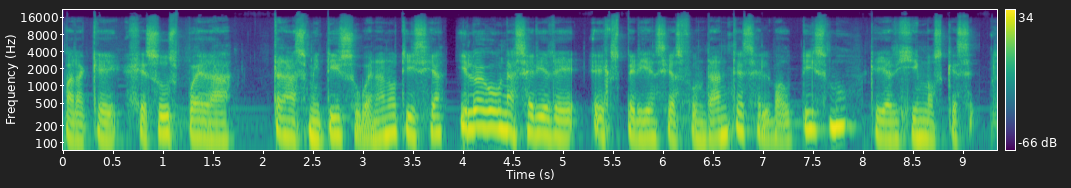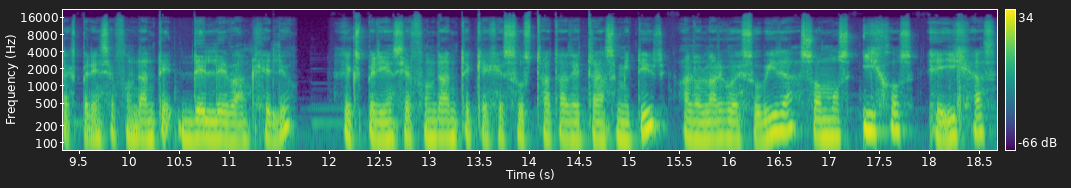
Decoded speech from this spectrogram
para que Jesús pueda transmitir su buena noticia y luego una serie de experiencias fundantes, el bautismo, que ya dijimos que es la experiencia fundante del Evangelio, experiencia fundante que Jesús trata de transmitir a lo largo de su vida. Somos hijos e hijas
